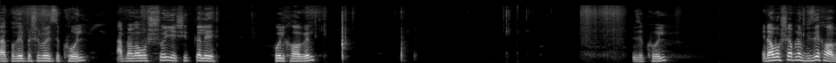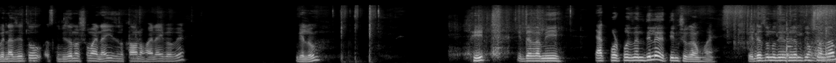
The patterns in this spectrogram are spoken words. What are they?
তারপরে এর পাশে রয়েছে খোল। আপনাকে অবশ্যই এই শীতকালে খোল খাওয়াবেন। এই যে খোল। এটা অবশ্যই আপনার ভিজে খাওয়াবেন না যেহেতু আজকে ভিজানোর সময় নাই এই জন্য খাওয়ানো হয় না এইভাবে। গেল। ফিট এটার আমি এক পট পরিমাণ দিলে তিনশো গ্রাম হয়। এটার জন্য দিয়ে দিলাম তিনশো গ্রাম।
